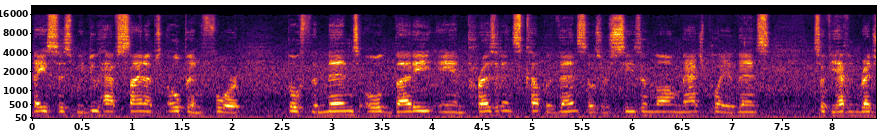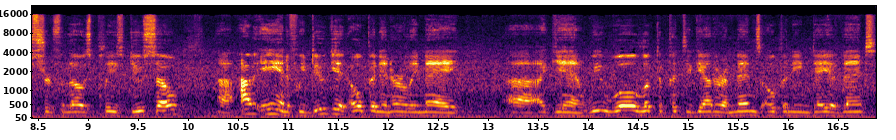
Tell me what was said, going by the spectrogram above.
basis, we do have sign-ups open for both the men's Old Buddy and President's Cup events. Those are season-long match play events. So if you haven't registered for those, please do so. Uh, and if we do get open in early May, uh, again, we will look to put together a men's opening day event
